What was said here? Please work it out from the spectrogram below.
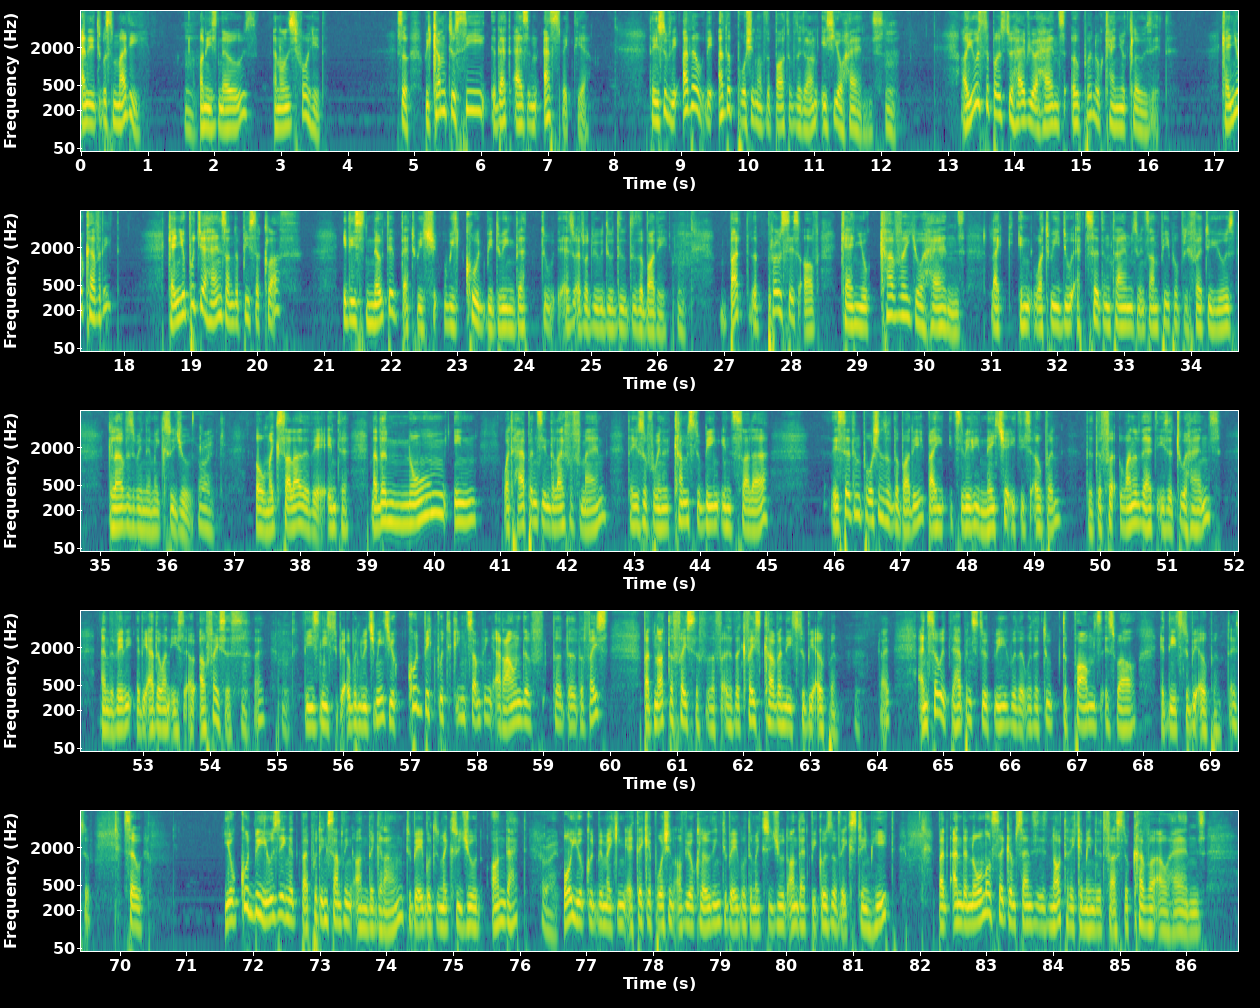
and it was muddy Hmm. on his nose and on his forehead. So we come to see that as an aspect here. The of the other the other portion of the part of the ground is your hands. Hmm. Are you supposed to have your hands open or can you close it? Can you cover it? Can you put your hands on the piece of cloth? It is noted that we should we could be doing that to as, as what we would do to, to the body. Hmm. But the process of can you cover your hands like in what we do at certain times when some people prefer to use gloves when they make sujood Right. or make salah that they enter. Now the norm in what happens in the life of man, the Yusuf, when it comes to being in salah, there's certain portions of the body by its very nature it is open. That the one of that is the two hands, and the very the other one is our, uh, our faces. Hmm. Right? Hmm. These needs to be opened, which means you could be putting something around the f- the, the, the face, but not the face. The, f- the, the face cover needs to be open. Hmm. Right, and so it happens to be with the, with the two the palms as well. It needs to be open. Okay, So, so you could be using it by putting something on the ground to be able to make sujood on that, Right. or you could be making a, take a portion of your clothing to be able to make sujood on that because of the extreme heat. But under normal circumstances, it's not recommended for us to cover our hands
